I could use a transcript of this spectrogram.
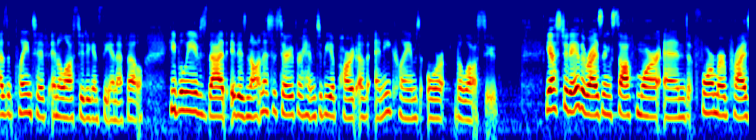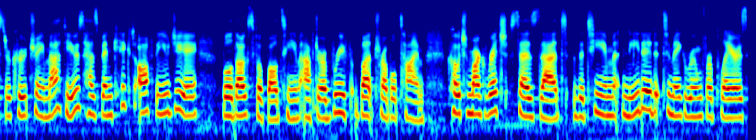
as a plaintiff in a lawsuit against the NFL. He believes that it is not necessary for him to be a part of any claims or the lawsuit. Yesterday, the rising sophomore and former prized recruit Tray Matthews has been kicked off the UGA Bulldogs football team after a brief but troubled time. Coach Mark Richt says that the team needed to make room for players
